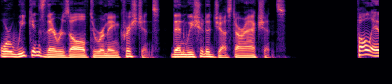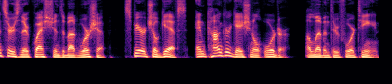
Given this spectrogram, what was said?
or weakens their resolve to remain Christians, then we should adjust our actions. Paul answers their questions about worship, spiritual gifts, and congregational order, 11 through 14.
